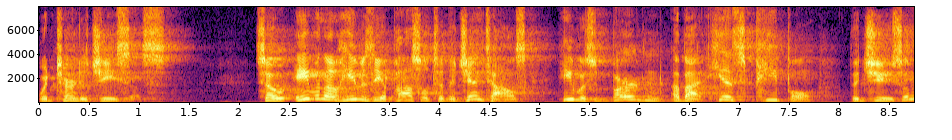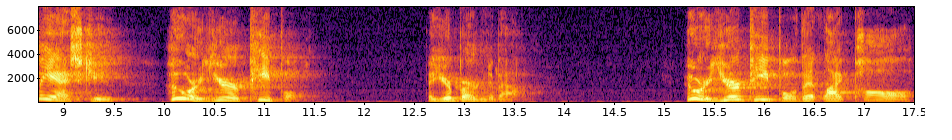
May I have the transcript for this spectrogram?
would turn to Jesus. So even though he was the apostle to the Gentiles, he was burdened about his people, the Jews. Let me ask you, who are your people that you're burdened about? Who are your people that, like Paul,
